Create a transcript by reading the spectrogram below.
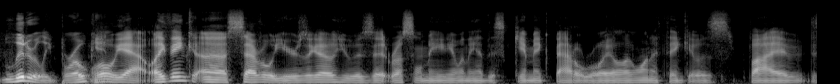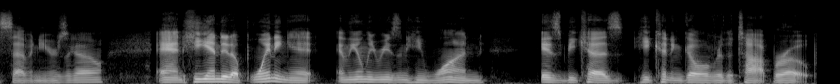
literally broken. Oh yeah, I think uh, several years ago he was at WrestleMania when they had this gimmick battle royal. I want to think it was five to seven years ago, and he ended up winning it. And the only reason he won is because he couldn't go over the top rope.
